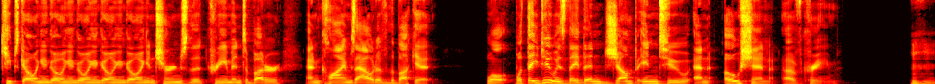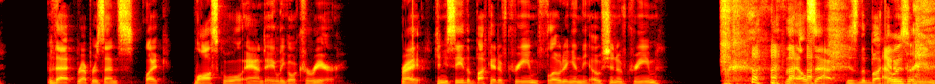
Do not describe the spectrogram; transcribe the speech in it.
keeps going and going and going and going and going and churns the cream into butter and climbs out of the bucket. Well, what they do is they then jump into an ocean of cream hmm that represents like law school and a legal career. Right? Can you see the bucket of cream floating in the ocean of cream? the LSAT is the bucket I was- of cream.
